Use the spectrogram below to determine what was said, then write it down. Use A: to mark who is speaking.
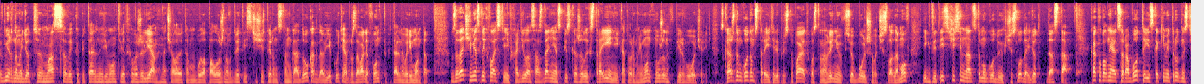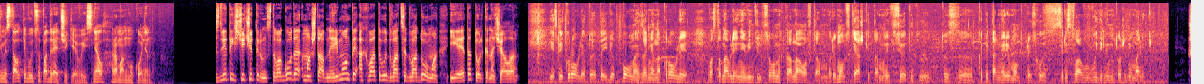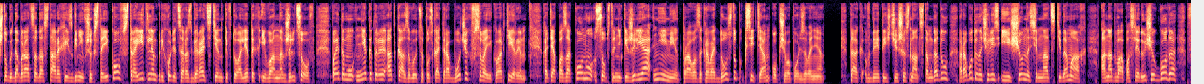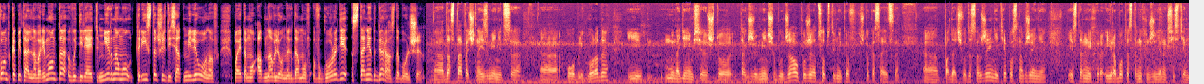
A: В Мирном идет массовый капитальный ремонт ветхого жилья. Начало этому было положено в 2014 году, когда в Якутии образовали фонд капитального ремонта. В задачи местных властей входило создание списка жилых строений, которым ремонт нужен в первую очередь. С каждым годом строители приступают к восстановлению все большего числа домов, и к 2017 году их число дойдет до 100. Как выполняются работы и с какими трудностями сталкиваются подрядчики, выяснял Роман Муконин.
B: С 2014 года масштабные ремонты охватывают 22 дома, и это только начало.
C: Если кровля, то это идет полная замена кровли, восстановление вентиляционных каналов, там, ремонт стяжки там, и все это. То есть э, капитальный ремонт происходит. Средства выделены тоже не маленькие.
B: Чтобы добраться до старых и изгнивших стояков, строителям приходится разбирать стенки в туалетах и ваннах жильцов. Поэтому некоторые отказываются пускать рабочих в свои квартиры. Хотя по закону собственники жилья не имеют права закрывать доступ к сетям общего пользования. Так, в 2016 году работы начались и еще на 17 домах, а на два последующих года фонд капитального ремонта выделяет Мирному 360 миллионов, поэтому обновленных домов в городе станет гораздо больше.
D: А, достаточно изменится а, облик города, и мы надеемся, что также меньше будет жалоб уже от собственников, что касается подачи водоснабжения, теплоснабжения и, остальных, и работы остальных инженерных систем.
